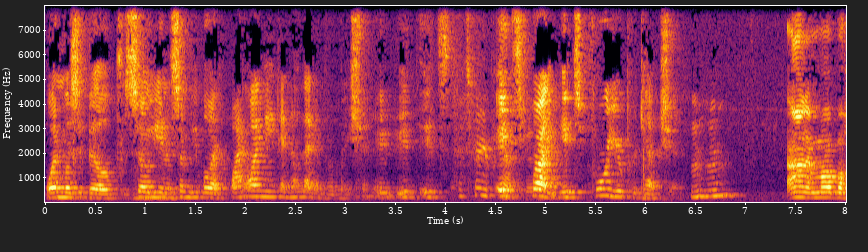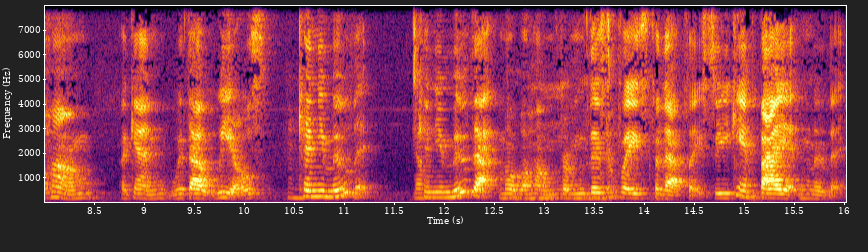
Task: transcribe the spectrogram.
when was it built. So you know, some people are like, why do I need to know that information? It, it, it's It's for your protection. it's right. It's for your protection. Mm-hmm. On a mobile home, again without wheels, Mm-hmm. can you move it? No. Can you move that mobile home from this place to that place? So you can't buy it and move it.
